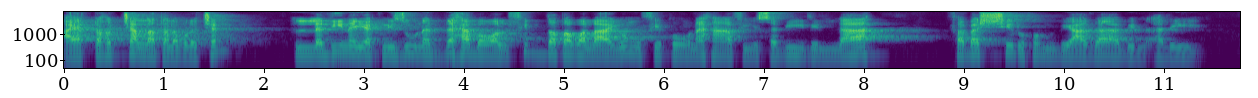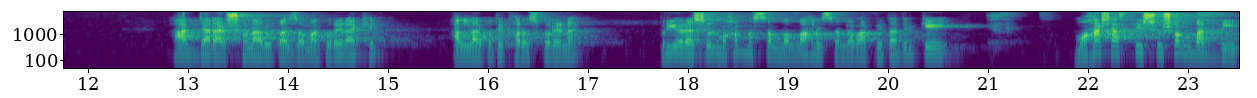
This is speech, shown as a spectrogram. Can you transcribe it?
আয়াতটা হচ্ছে আল্লাহ তালা বলেছেন الذين يكنزون الذهب والفضة ولا ينفقونها في سبيل الله হুম বিন আলী আর যারা সোনা রূপা জমা করে রাখে, আল্লাহর পথে খরচ করে না। প্রিয় রাসুল মোহাম্মদ সাল্লাহ সাল্লাম, আপনি তাদেরকে মহাশাস্তির সুসংবাদ দিন।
